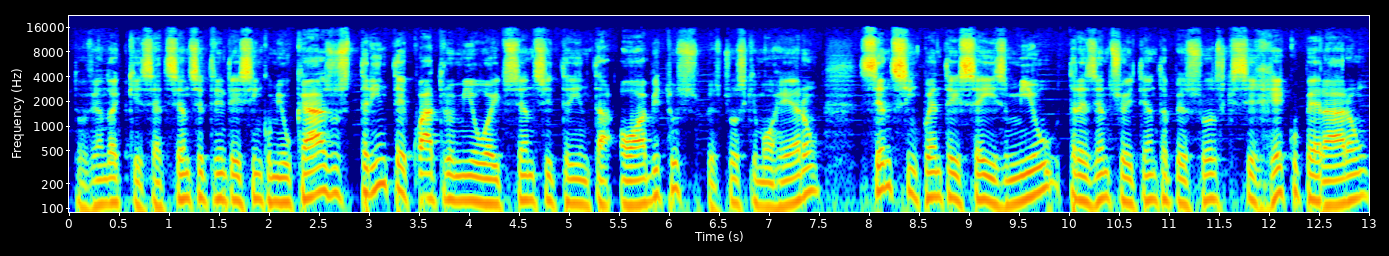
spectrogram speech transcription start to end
Estou vendo aqui, 735 mil casos, 34.830 óbitos, pessoas que morreram, 156.380 pessoas que se recuperaram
